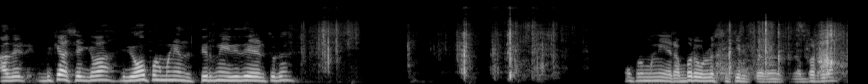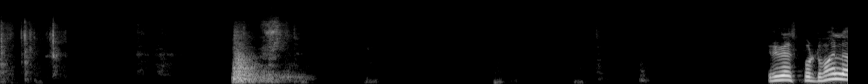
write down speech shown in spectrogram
அது பிகாஸ் எங்கவா இது ஓப்பன் பண்ணி அந்த திருநீர் இதை எடுத்துட்டு ஓப்பன் பண்ணி ரப்பர் உள்ள சிக்கிருக்கு ரப்பர்ல ரிவர்ஸ் போட்டுமா இல்லை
